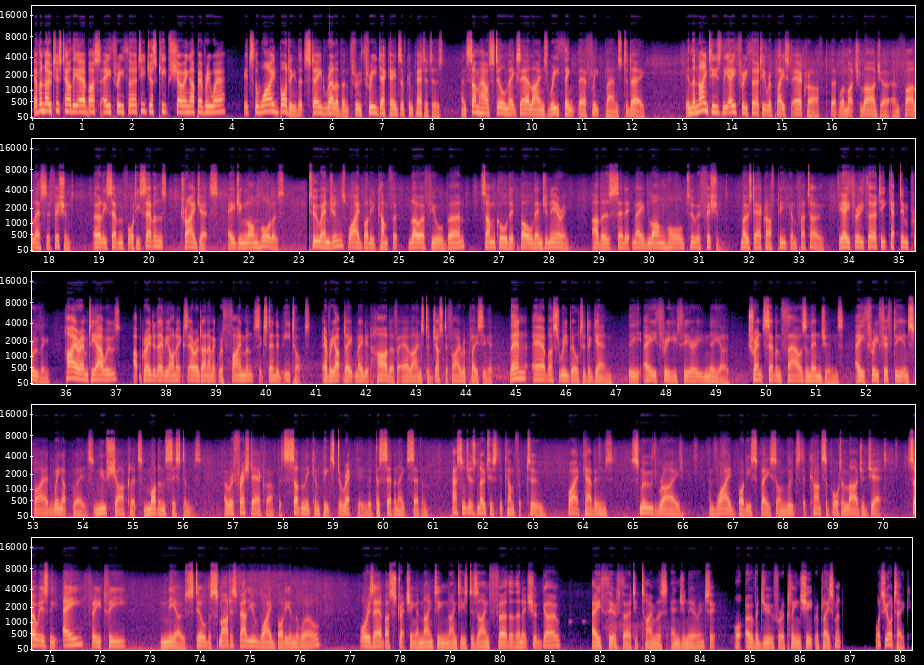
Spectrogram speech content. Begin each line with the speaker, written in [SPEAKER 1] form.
[SPEAKER 1] Ever noticed how the Airbus A330 just keeps showing up everywhere? It's the wide body that stayed relevant through three decades of competitors and somehow still makes airlines rethink their fleet plans today. In the 90s, the A330 replaced aircraft that were much larger and far less efficient. Early 747s, trijets, aging long haulers. Two engines, wide body comfort, lower fuel burn. Some called it bold engineering. Others said it made long haul too efficient. Most aircraft peak and plateau. The A330 kept improving. Higher MTOWs, upgraded avionics, aerodynamic refinements, extended ETOPS. Every update made it harder for airlines to justify replacing it. Then Airbus rebuilt it again, the A330neo. Trent 7000 engines, A350 inspired wing upgrades, new sharklets, modern systems. A refreshed aircraft that suddenly competes directly with the 787. Passengers notice the comfort too. Quiet cabins, smooth ride, and wide body space on routes that can't support a larger jet. So is the A330 Neo still the smartest value wide body in the world? Or is Airbus stretching a 1990s design further than it should go? A330 timeless engineering or overdue for a clean sheet replacement? What's your take?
